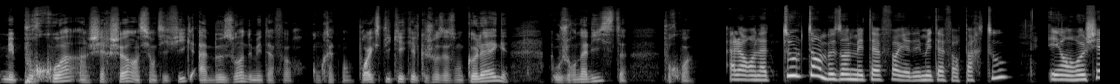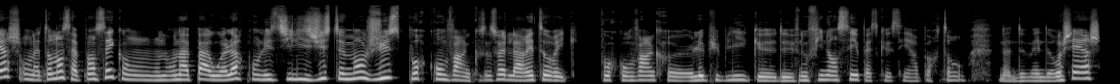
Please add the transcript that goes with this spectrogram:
Mais pourquoi un chercheur, un scientifique, a besoin de métaphores, concrètement? Pour expliquer quelque chose à son collègue, au journaliste Pourquoi? Alors, on a tout le temps besoin de métaphores, il y a des métaphores partout. Et en recherche, on a tendance à penser qu'on n'en a pas, ou alors qu'on les utilise justement juste pour convaincre, que ce soit de la rhétorique pour convaincre euh, le public euh, de nous financer parce que c'est important notre domaine de recherche,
